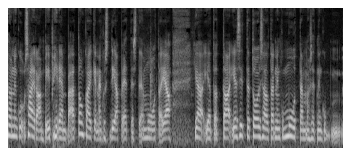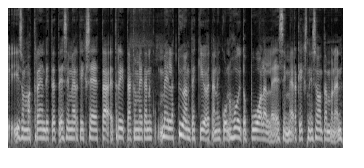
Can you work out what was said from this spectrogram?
he on niin kuin sairaampia pidempään, että on kaiken näköistä diabeettista ja muuta. Ja, ja, ja, tota, ja sitten toisaalta niin kuin muut tämmöiset niin kuin isommat trendit, että esimerkiksi se, että, että riittääkö meitä, niin kuin, meillä työntekijöitä niin kuin hoitopuolelle esimerkiksi, niin se on tämmöinen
